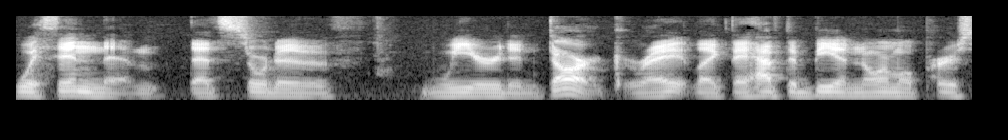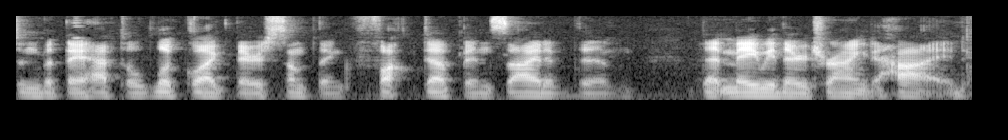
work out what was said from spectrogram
within them that's sort of weird and dark, right? Like they have to be a normal person, but they have to look like there's something fucked up inside of them that maybe they're trying to hide.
